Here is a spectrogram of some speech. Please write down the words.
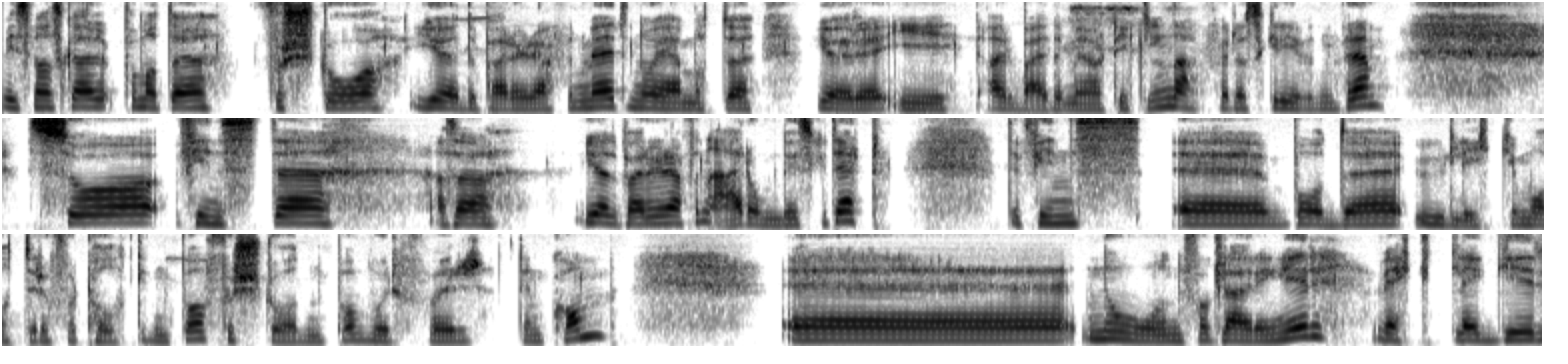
hvis man skal på en måte forstå jødeparagrafen mer, noe jeg måtte gjøre i arbeidet med artikkelen for å skrive den frem, så fins det Altså, Jødeparagrafen er omdiskutert. Det fins eh, både ulike måter å fortolke den på, forstå den på, hvorfor den kom. Eh, noen forklaringer vektlegger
